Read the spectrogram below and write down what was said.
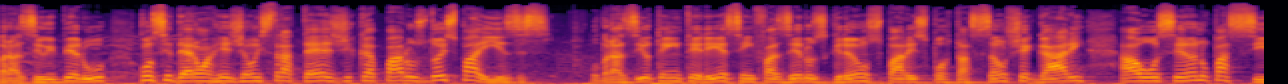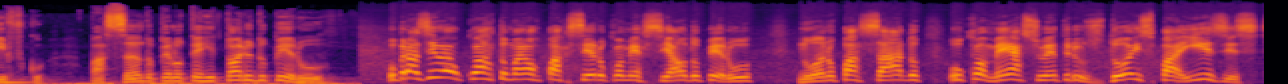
Brasil e Peru consideram a região estratégica para os dois países. O Brasil tem interesse em fazer os grãos para exportação chegarem ao Oceano Pacífico, passando pelo território do Peru. O Brasil é o quarto maior parceiro comercial do Peru. No ano passado, o comércio entre os dois países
